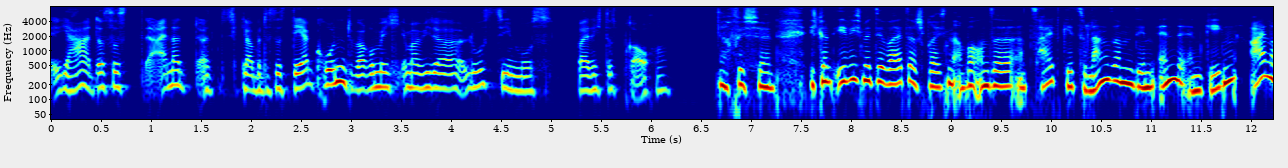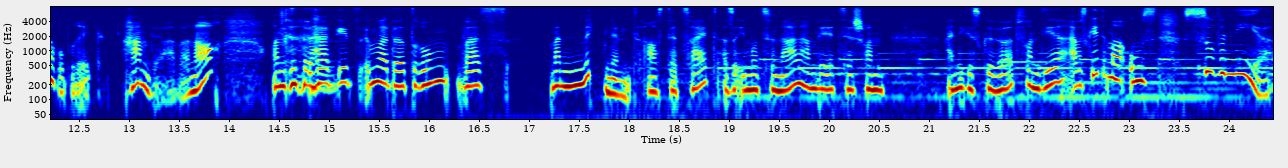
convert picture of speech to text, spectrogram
ja, das ist einer, ich glaube, das ist der Grund, warum ich immer wieder losziehen muss, weil ich das brauche. Ach, wie schön. Ich könnte ewig mit dir weitersprechen, aber unsere Zeit geht so langsam dem Ende entgegen. Eine Rubrik haben wir aber noch. Und da geht's immer darum, was man mitnimmt aus der Zeit. Also emotional haben wir jetzt ja schon einiges gehört von dir. Aber es geht immer ums Souvenir.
